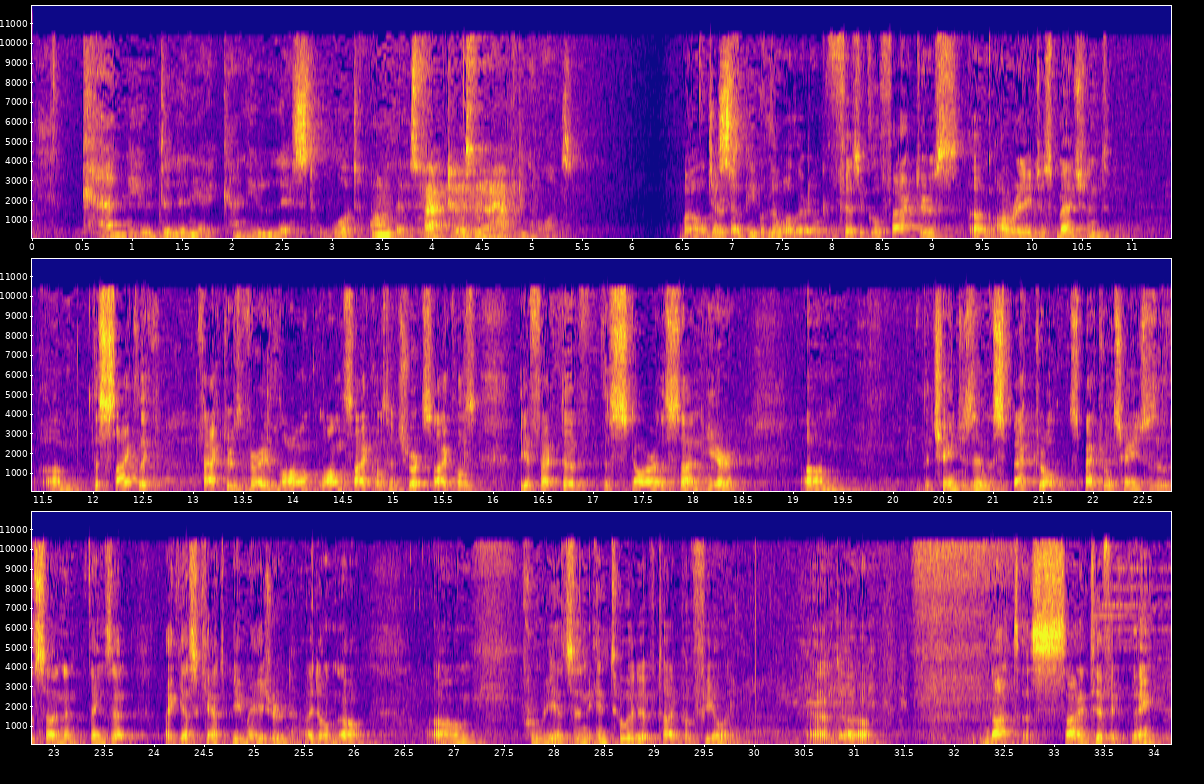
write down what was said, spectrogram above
Can you delineate, can you list what are those factors that are happening at once? Well, Just so people know Well, there are physical factors um, already just mentioned. Um, the cyclic factors, very long, long cycles and short cycles. The effect of the star, the sun here. Um, the changes in the spectral spectral changes of the sun and things that I guess can't be measured. I don't know. Um, for me, it's an intuitive type of feeling, and uh, not a scientific thing.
